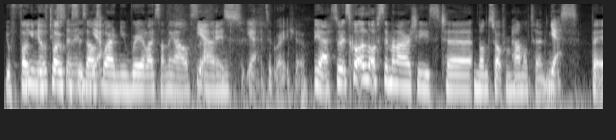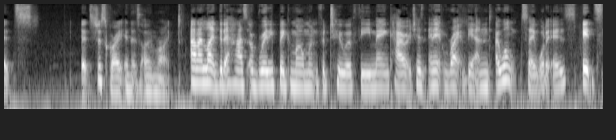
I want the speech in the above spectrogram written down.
your fo- You your focus is yeah. elsewhere and you realise something else. yeah, and it's yeah, it's a great show. yeah, so it's got a lot of similarities to Non-Stop from Hamilton. Yes. but it's it's just great in its own right. And I like that it has a really big moment for two of the main characters in it right at the end. I won't say what it is. It's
